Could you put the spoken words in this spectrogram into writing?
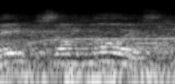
Make some noise.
